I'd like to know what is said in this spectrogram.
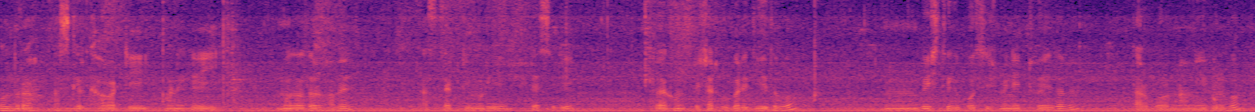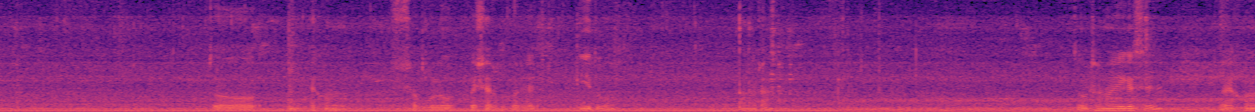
বন্ধুরা, আজকের খাবারটি অনেকেই মজাদার হবে। আস্তে একটি মুরগি রেসিপি তো এখন প্রেশার কুকারে দিয়ে দেবো। বিশ থেকে পঁচিশ মিনিট হয়ে যাবে। তারপর নামিয়ে ফেলব। তো এখন সবগুলো প্রেশার কুকারে দিয়ে দেবো আমরা তো উঠানো হয়ে গেছে। তো এখন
